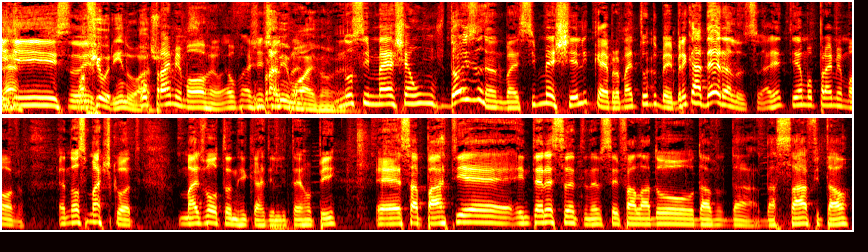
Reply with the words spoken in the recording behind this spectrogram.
né? Isso. Uma isso. Fiorino, eu O acho. Prime Móvel. é o- A gente Prime chama- Móvel, é. Não se mexe há uns dois anos, mas se mexer ele quebra. Mas tudo bem. Brincadeira, Lúcio. A gente ama o Prime Móvel. É nosso mascote. Mas voltando, Ricardo, ele interrompi. é, essa parte é interessante, né? Você falar do, da, da, da SAF e tal.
